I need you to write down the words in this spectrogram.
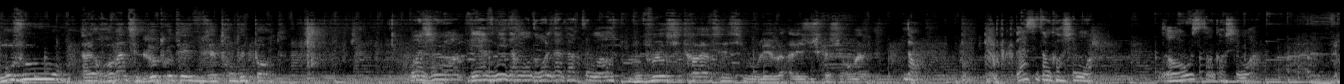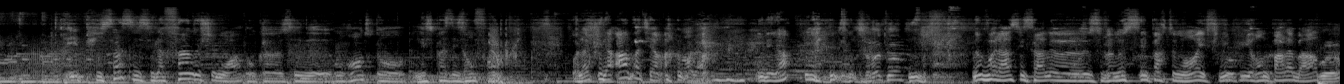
Bonjour. Alors, Roman, c'est de l'autre côté. Vous êtes trompé de porte. Bonjour, bienvenue dans mon drôle d'appartement. Vous pouvez aussi traverser si vous voulez aller jusqu'à chez Roman. Non. Là, c'est encore chez moi. En haut, c'est encore chez moi. Et puis ça, c'est la fin de chez moi. Donc, euh, le- on rentre dans l'espace des enfants. Voilà, puis là, ah bah tiens, voilà, il est là. Ça va, toi Donc voilà, c'est ça, le, ce fameux appartement. Et Philippe, lui, il rentre par là-bas. Voilà,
